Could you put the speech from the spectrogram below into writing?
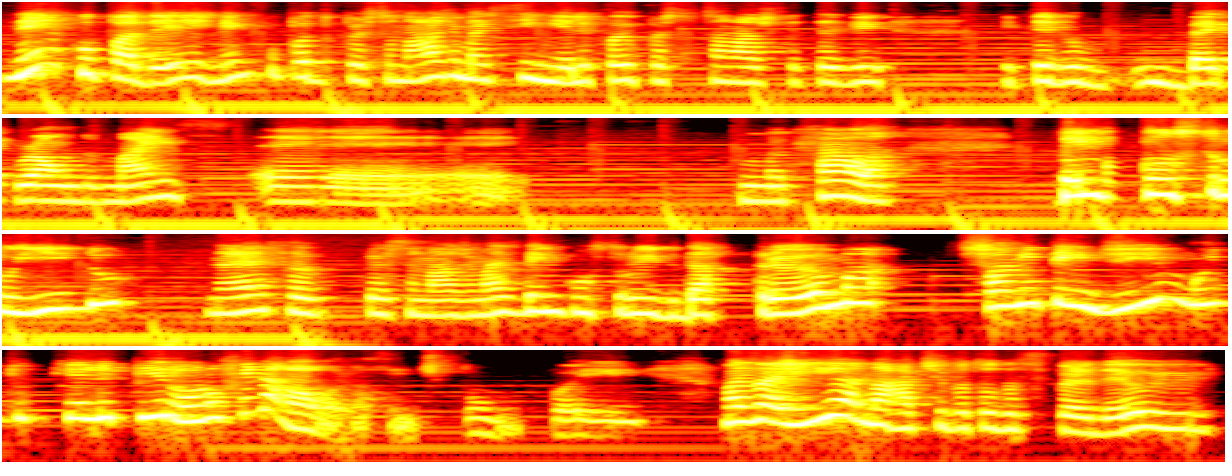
nem é culpa dele, nem é culpa do personagem, mas sim, ele foi o personagem que teve que teve um background mais é, como é que fala, bem construído, né? Foi o personagem mais bem construído da trama só não entendi muito que ele pirou no final, assim, tipo, foi... Mas aí a narrativa toda se perdeu e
